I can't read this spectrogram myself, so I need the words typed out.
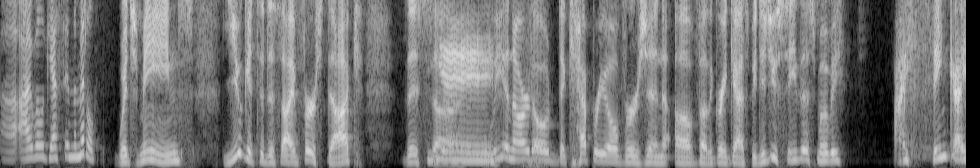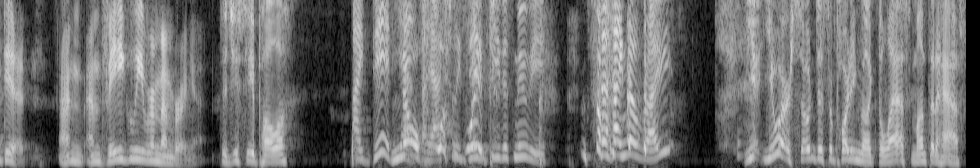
Uh, I will guess in the middle. Which means you get to decide first, Doc. This uh, Leonardo DiCaprio version of uh, The Great Gatsby. Did you see this movie? I think I did. I'm I'm vaguely remembering it. Did you see it, Paula? I did. No, I actually wait. did see this movie. I know, right? You, you are so disappointing like the last month and a half.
